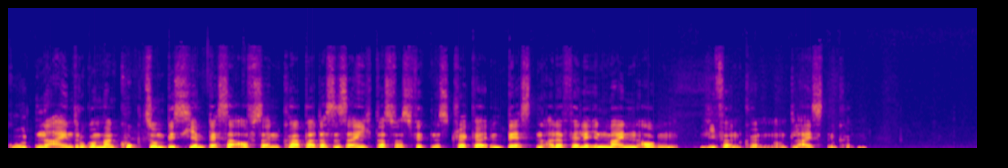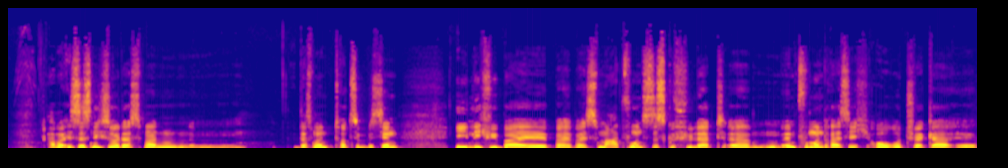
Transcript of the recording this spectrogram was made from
guten Eindruck und man guckt so ein bisschen besser auf seinen Körper. Das ist eigentlich das, was Fitness-Tracker im besten aller Fälle in meinen Augen liefern können und leisten können. Aber ist es nicht so, dass man ähm, dass man trotzdem ein bisschen ähnlich wie bei, bei, bei Smartphones das Gefühl hat, ähm, im 35-Euro-Tracker äh,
